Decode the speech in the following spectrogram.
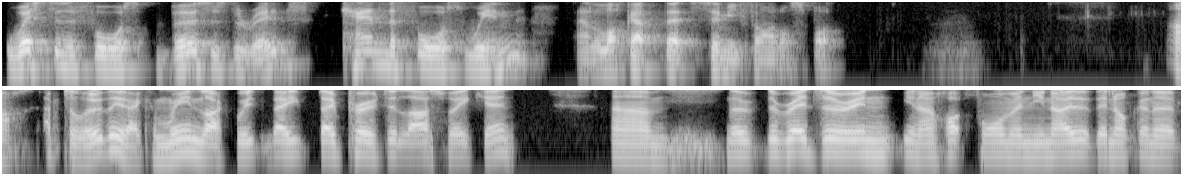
Western Force versus the Reds. Can the Force win and lock up that semi-final spot? Oh, absolutely, they can win. Like we, they they proved it last weekend. Um, the the Reds are in you know hot form, and you know that they're not going to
